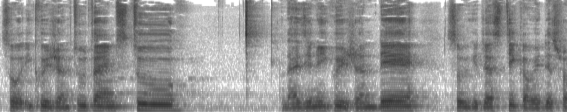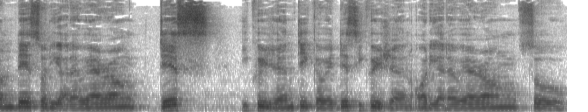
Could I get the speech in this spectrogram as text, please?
So equation 2 times 2, that is an equation there. So we could just take away this from this or the other way around. This equation, take away this equation or the other way around. So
